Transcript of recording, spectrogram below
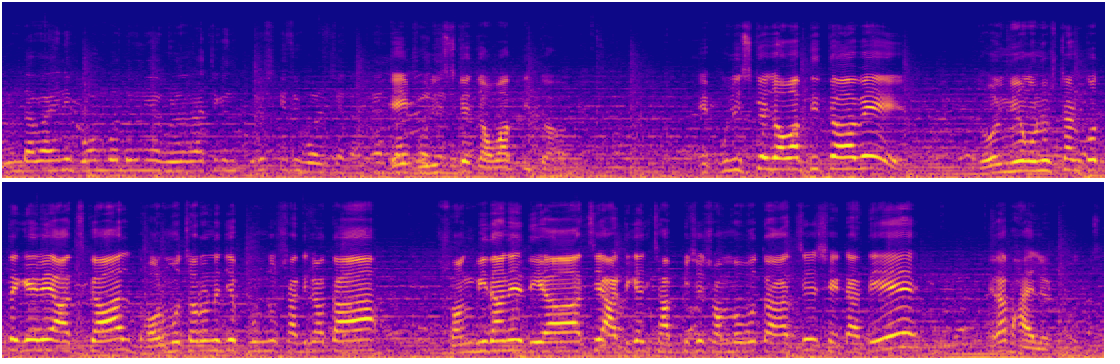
গুন্ডা বাহিনী বোম বন্দুক নিয়ে ঘুরে বেড়াচ্ছে কিন্তু পুলিশ কিছু বলছে না। এই পুলিশকে জবাব দিতে হবে। এই পুলিশকে জবাব দিতে হবে। ধর্মীয় অনুষ্ঠান করতে গেলে আজকাল ধর্মচরণে যে পূর্ণ স্বাধীনতা সংবিধানে দেওয়া আছে, আর্টিকেল ছাব্বিশে সম্ভবত আছে, সেটাতে এরা ভায়োলেট করছে।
